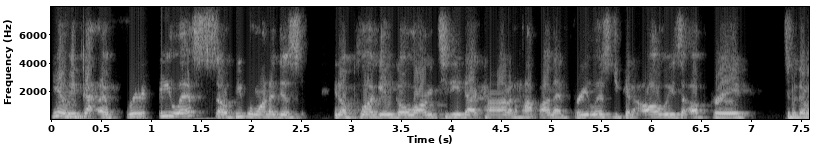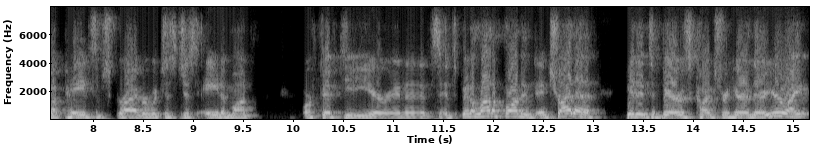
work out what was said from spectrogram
yeah, we've got a free list. So people want to just, you know, plug in golongtd.com and hop on that free list. You can always upgrade to become a paid subscriber, which is just eight a month or 50 a year. And it's it's been a lot of fun and, and try to get into Bears country here and there. You're right.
